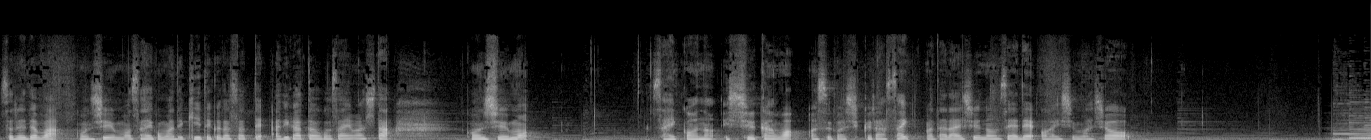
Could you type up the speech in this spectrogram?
それでは今週も最後まで聞いてくださってありがとうございました。今週も最高の1週間をお過ごしください。また来週の音声でお会いしましょう。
